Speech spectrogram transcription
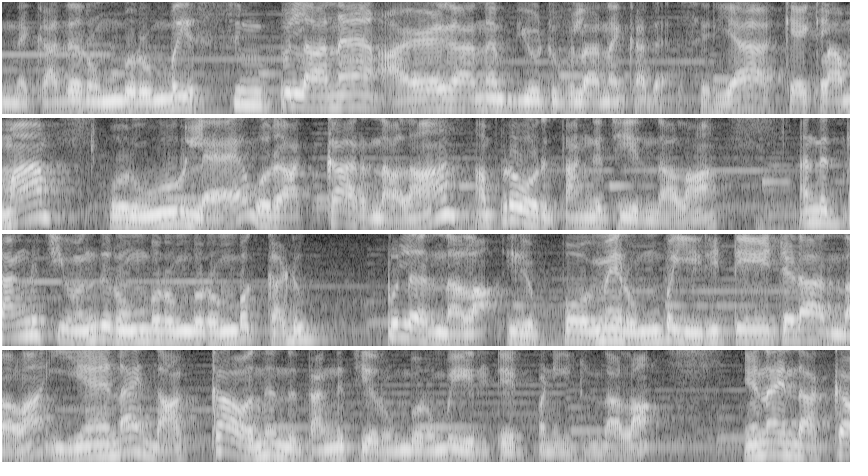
இந்த கதை ரொம்ப ரொம்ப சிம்பிளான அழகான பியூட்டிஃபுல்லான கதை. சரியா? கேட்கலாமா? ஒரு ஊர்ல ஒரு அக்கா இருந்தாலாம் அப்புறம் ஒரு தங்கச்சி இருந்தாலாம் அந்த தங்கச்சி வந்து ரொம்ப ரொம்ப ரொம்ப கடுப்பு கடுப்புல இருந்தாலாம் எப்போவுமே ரொம்ப இரிட்டேட்டடாக இருந்தாலாம் ஏன்னா இந்த அக்கா வந்து இந்த தங்கச்சியை ரொம்ப ரொம்ப இரிட்டேட் பண்ணிட்டு இருந்தாலாம். ஏன்னா இந்த அக்கா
